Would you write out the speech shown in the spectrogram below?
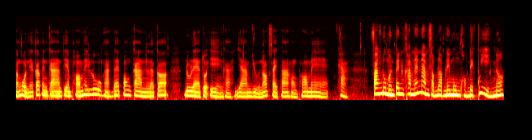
ทั้งหมดนี้ก็เป็นการเตรียมพร้อมให้ลูกค่ะ ได้ป้องกันแล้วก็ดูแลตัวเองค่ะ ยามอยู่นอกสายตาของพ่อแม่ค่ะ ฟังดูเหมือนเป็นคำแนะนำสำหรับในมุมของเด็กผู้หญิงเนาะ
